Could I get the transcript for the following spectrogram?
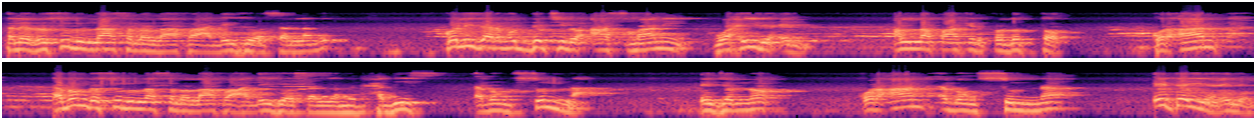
তাহলে রসুল্লাহ সাল্লাহ আলহি ওয়াসাল্লামের কলিজার মধ্যে ছিল আসমানি ওয়াহির আল্লাহ পাকের প্রদত্ত কোরআন এবং রসুল্লাহ সাল্লাহ আলহি ওয়াসাল্লামের হাদিস এবং সুন্না এই জন্য কোরআন এবং সুন্না এটাই এলেন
